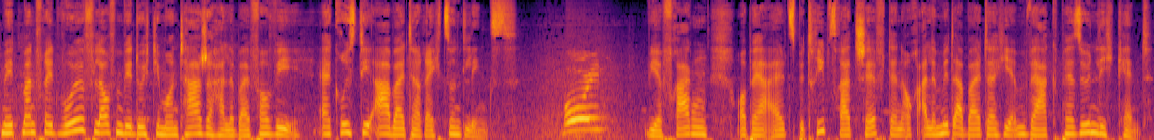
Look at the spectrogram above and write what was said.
Mit Manfred Wulff laufen wir durch die Montagehalle bei VW. Er grüßt die Arbeiter rechts und links. Moin! Wir fragen, ob er als Betriebsratschef denn auch alle Mitarbeiter hier im Werk persönlich kennt.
